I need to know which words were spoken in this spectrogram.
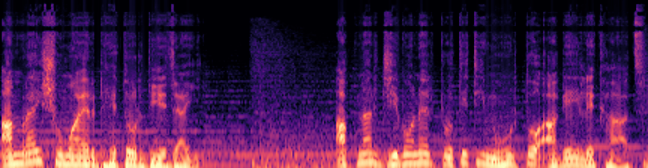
আমরাই সময়ের ভেতর দিয়ে যাই। আপনার জীবনের প্রতিটি মুহূর্ত আগেই লেখা আছে।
